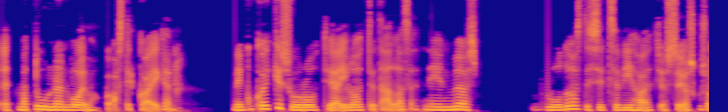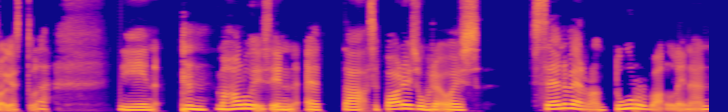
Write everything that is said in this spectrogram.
että mä tunnen voimakkaasti kaiken. Niin kuin kaikki surut ja ilot ja tällaiset, niin myös luultavasti sitten se viha, että jos se joskus oikeasti tulee. Niin mä haluaisin, että se parisuhde olisi sen verran turvallinen,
